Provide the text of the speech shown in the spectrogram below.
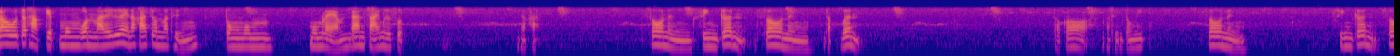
เราจะถักเก็บมุมวนมาเรื่อยๆนะคะ จนมาถึงตรงมุมมุมแหลมด้านซ้ายมือสุดนะคะ โซ่หนึ่งซิงเกิลโซ่หนึ่ง double แล้วก็มาถึงตรงนี้ โซ่หนึ่งซิงเกิลโซ่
